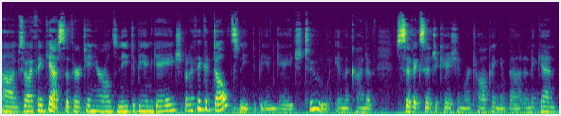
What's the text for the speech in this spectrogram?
Um, so I think yes, the thirteen-year-olds need to be engaged, but I think adults need to be engaged too in the kind of civics education we're talking about. And again,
